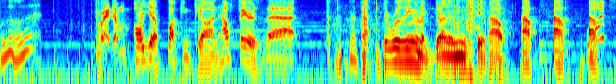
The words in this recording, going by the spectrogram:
Uh, Spread them. Oh, you got a fucking gun. How fair is that? There wasn't even a gun in this game. Ow! Ow! Ow! Ow! What?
